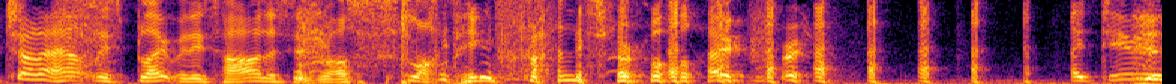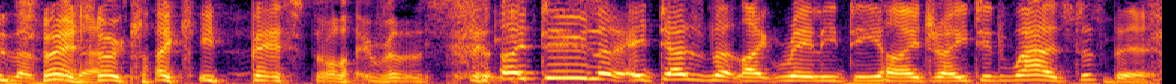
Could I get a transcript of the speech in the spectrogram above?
trying to help this bloke with his harnesses while slopping Fanta all over him. I do remember So it that. looked like he'd pissed all over the seat. I do look. It does look like really dehydrated Waz, doesn't it?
